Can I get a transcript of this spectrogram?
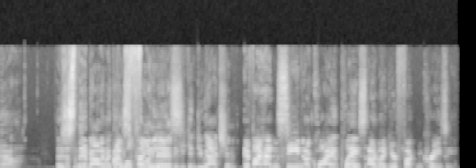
Yeah. There's just something about him. I think I he's will tell you funny. I think he can do action. If I hadn't seen A Quiet Place, I would be like, "You're fucking crazy."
